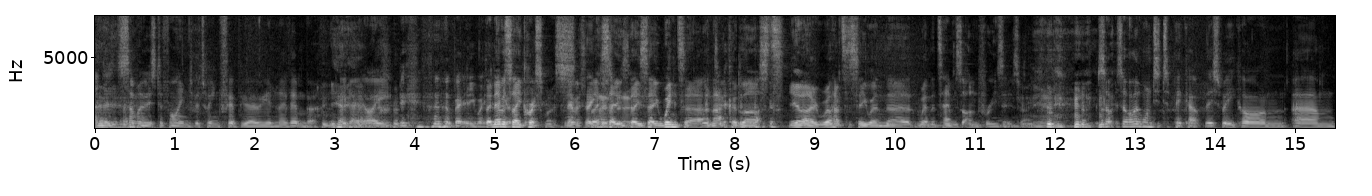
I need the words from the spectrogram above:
and the summer is defined between February and November. You know, I, but anyway, They never anyway. say Christmas. Never say they Christmas. Say, they say winter, and that could last. You know, we'll have to see when the when the Thames unfreezes, right? so, so I wanted to pick up this week on, um,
